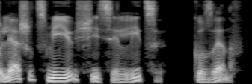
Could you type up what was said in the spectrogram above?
пляшут смеющиеся лица кузенов.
